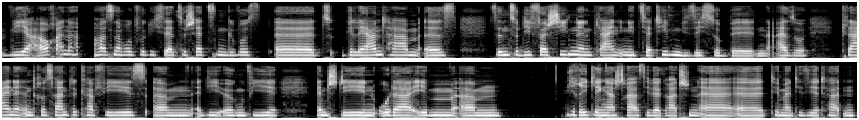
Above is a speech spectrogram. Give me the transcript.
wir auch an Osnabrück wirklich sehr zu schätzen gewusst, äh, gelernt haben, ist, sind so die verschiedenen kleinen Initiativen, die sich so bilden. Also kleine interessante Cafés, ähm, die irgendwie entstehen oder eben ähm, die Riedlinger Straße, die wir gerade schon äh, äh, thematisiert hatten,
